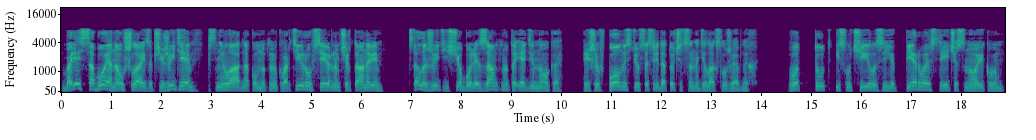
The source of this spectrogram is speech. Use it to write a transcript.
Борясь с собой, она ушла из общежития, сняла однокомнатную квартиру в Северном Чертанове, стала жить еще более замкнуто и одиноко, решив полностью сосредоточиться на делах служебных. Вот тут и случилась ее первая встреча с Новиковым,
